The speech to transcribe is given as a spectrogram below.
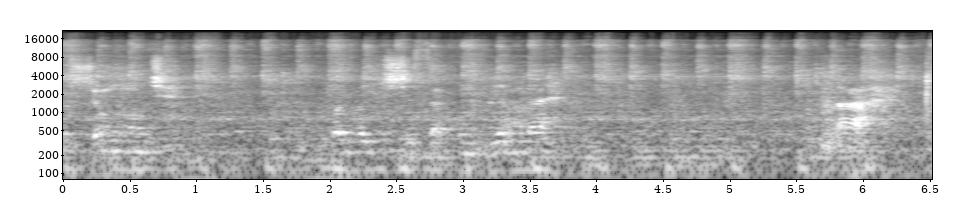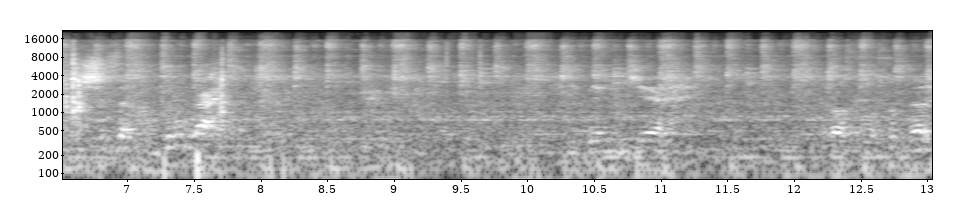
Rozciągnąć po 20 sekund jedne, na 3 sekund druga i będzie rosło super.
